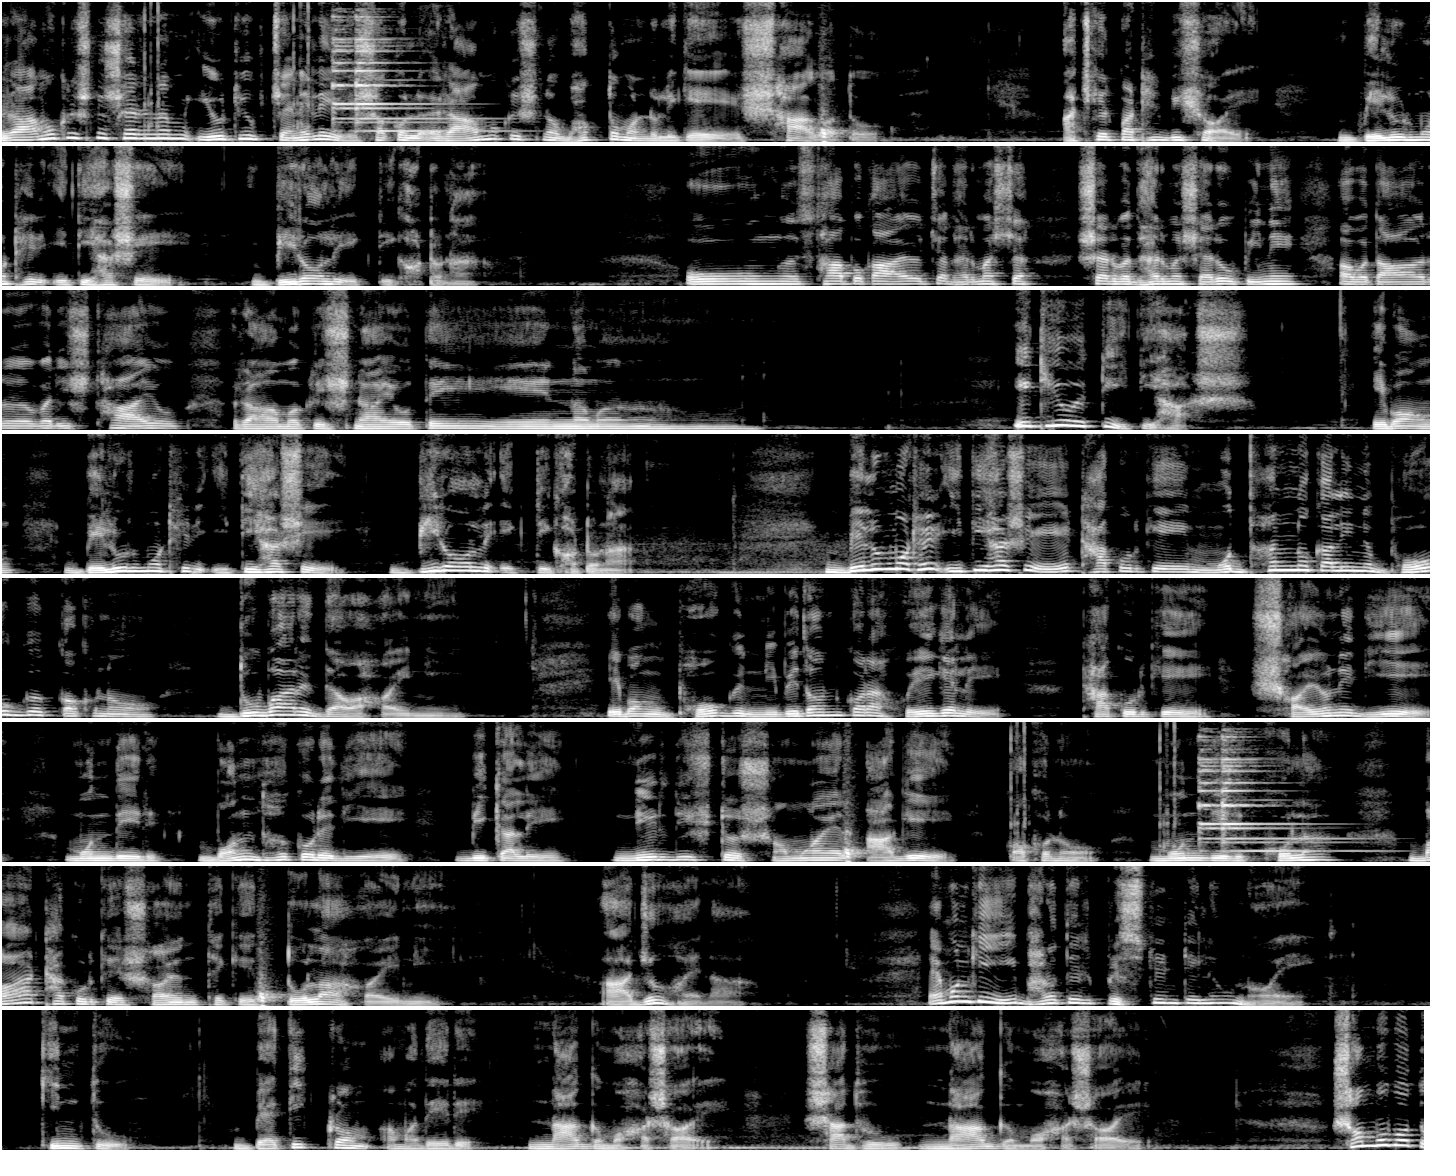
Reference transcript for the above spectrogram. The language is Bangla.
রামকৃষ্ণ শরণম ইউটিউব চ্যানেলে সকল রামকৃষ্ণ ভক্তমণ্ডলীকে স্বাগত। আজকের পাঠের বিষয় বেলুর মঠের ইতিহাসে বিরল একটি ঘটনা। ওং স্থাপকায় চ ধর্মস্য সর্বধর্মস্বরূপিণে অবতার বরিষ্ঠায় রামকৃষ্ণায় তে নমঃ। এটিও একটি ইতিহাস। এবং বেলুর মঠের ইতিহাসে বিরল একটি ঘটনা। বেলুর মঠের ইতিহাসে ঠাকুরকে মধ্যাহ্নকালীন ভোগ কখনো দুবার দেওয়া হয়নি। এবং ভোগ নিবেদন করা হয়ে গেলে ঠাকুরকে শয়নে দিয়ে মন্দির বন্ধ করে দিয়ে বিকালে নির্দিষ্ট সময়ের আগে কখনো মন্দির খোলা বা ঠাকুরকে শয়ন থেকে তোলা হয়নি। আজও হয় না। এমনকি ভারতের প্রেসিডেন্ট এলেও নয়। কিন্তু ব্যতিক্রম আমাদের নাগ মহাশয়, সাধু নাগ মহাশয়। সম্ভবত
